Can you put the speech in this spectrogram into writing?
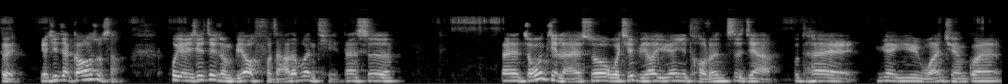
对，尤其在高速上，会有一些这种比较复杂的问题。但是，呃，总体来说，我其实比较愿意讨论智驾，不太愿意完全关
